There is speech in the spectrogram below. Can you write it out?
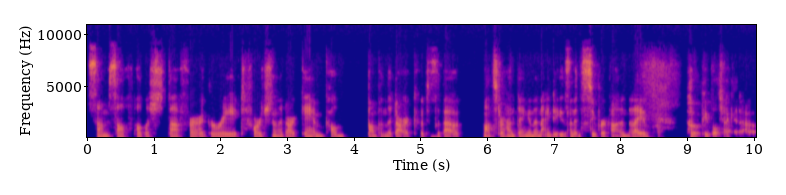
some self published stuff for a great Forged in the Dark game called Bump in the Dark, which is about monster hunting in the 90s. And it's super fun. And I hope people check it out.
